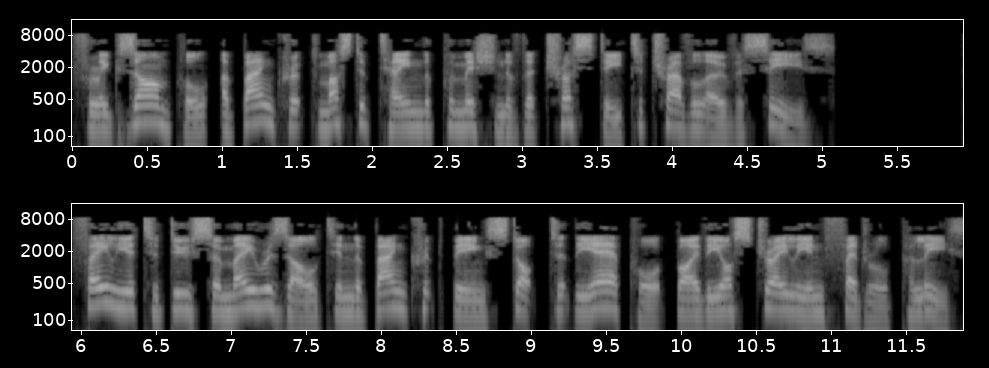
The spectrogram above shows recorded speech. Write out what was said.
For example, a bankrupt must obtain the permission of the trustee to travel overseas. Failure to do so may result in the bankrupt being stopped at the airport by the Australian Federal Police.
